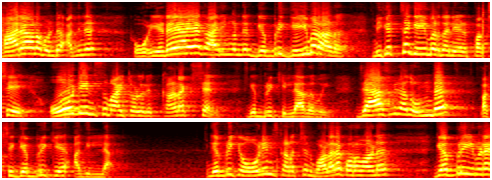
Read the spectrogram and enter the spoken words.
ധാരാളമുണ്ട്. അതിന് ഇടയായ കാര്യങ്ങൾ ഗബ്രി ഗെയിമറാണ്. മികച്ച ഗെയിമർ തന്നെയാണ്. പക്ഷേ ഓഡിയൻസുമായിട്ടുള്ള ഒരു കണക്ഷൻ ഗബ്രിക്ക് ഇല്ലാതെ പോയി. ജാസ്മിൻ അതുണ്ട് പക്ഷേ ഗബ്രിക്ക് അതില്ല. ഗബ്രിക്ക് ഓഡിയൻസ് കണക്ഷൻ വളരെ കുറവാണ്. ഗബ്രി ഇവിടെ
